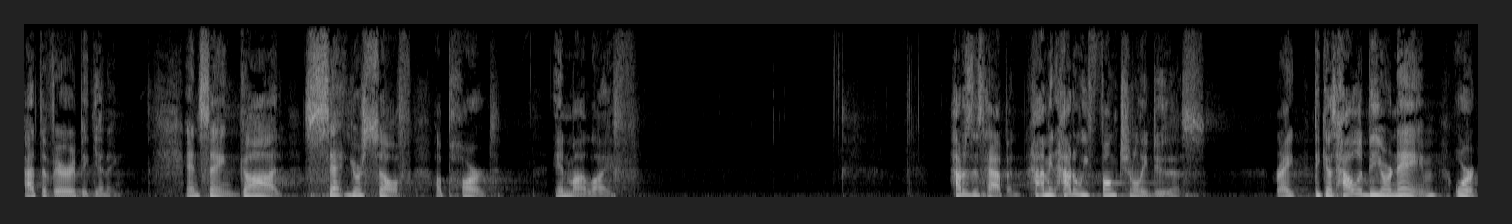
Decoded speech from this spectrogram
at the very beginning and saying, God, set yourself apart in my life. How does this happen? I mean, how do we functionally do this? Right? Because hallowed be your name, or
